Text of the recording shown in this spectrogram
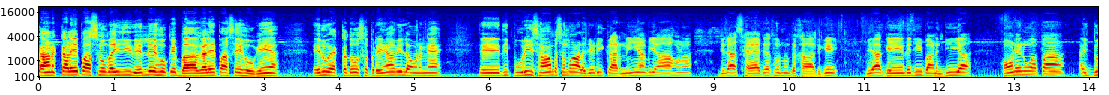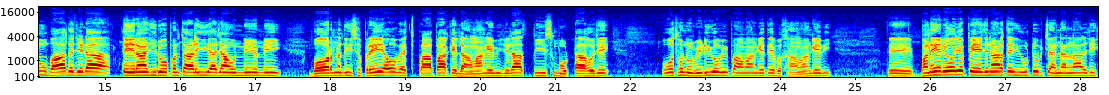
ਕਣਕ ਵਾਲੇ ਪਾਸੋਂ ਬਾਈ ਜੀ ਵਿਹਲੇ ਹੋ ਕੇ ਬਾਗ ਵਾਲੇ ਪਾਸੇ ਹੋ ਗਏ ਆ, ਇਹਨੂੰ ਇੱਕ ਦੋ ਸਪਰੇਆਂ ਵੀ ਲਾਉਣੀਆਂ ਹੈ, ਤੇ ਇਹਦੀ ਪੂਰੀ ਸਾਂਭ ਸੰਭਾਲ ਜਿਹੜੀ ਕਰਨੀ ਆ ਵੀ ਆ ਹੁਣ ਜਿਹੜਾ ਸਾਈਜ਼ ਆ ਤੁਹਾਨੂੰ ਦਿਖਾ ਦਈਏ, ਵੀ ਆ ਗੇਂਦ ਜੀ ਬਣ ਗਈ ਆ। ਹੁਣ ਇਹਨੂੰ ਆਪਾਂ ਇਦੋਂ ਬਾਅਦ ਜਿਹੜਾ 13045 ਆ ਜਾਂ 1919 ਬੋਰਨ ਦੀ ਸਪਰੇਅ ਆ, ਉਹ ਵਿੱਚ ਪਾ ਪਾ ਕੇ ਲਾਵਾਂਗੇ ਵੀ ਜਿਹੜਾ ਪੀਸ ਮੋਟਾ ਹੋ ਜੇ। ਉਹ ਤੁਹਾਨੂੰ ਵੀਡੀਓ ਵੀ ਪਾਵਾਂਗੇ ਤੇ ਵਿਖਾਵਾਂਗੇ ਵੀ। ਤੇ ਬਣੇ ਰਹੋ ਜੋ ਪੇਜ ਨਾਲ ਤੇ YouTube ਚੈਨਲ ਨਾਲ ਜੀ।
